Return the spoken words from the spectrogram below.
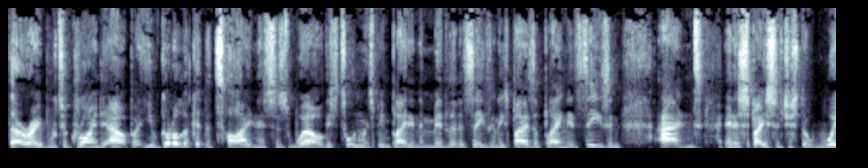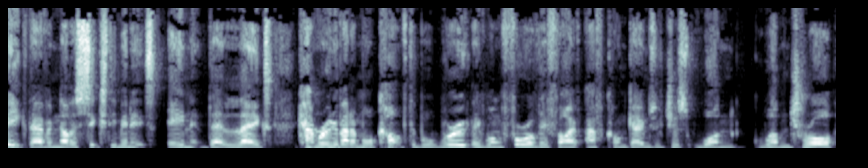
that are able to grind it out, but you've got to look at the tiredness as well. This tournament's been played in the middle of the season. These players are playing this season, and in a space of just a week, they have another 60 minutes in their legs. Cameroon have had a more comfortable route. They've won four of their five AFCON games with just one one draw.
